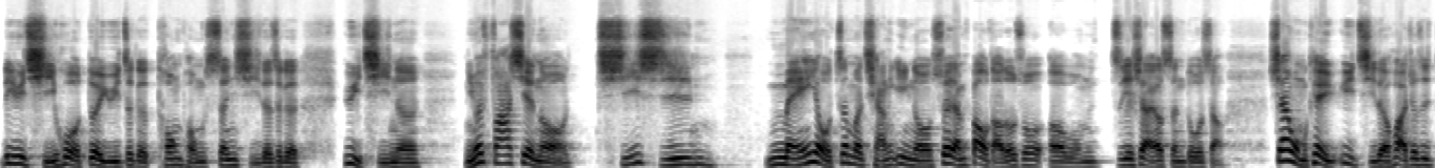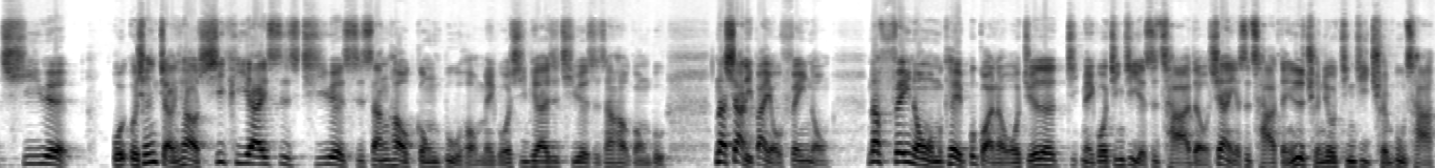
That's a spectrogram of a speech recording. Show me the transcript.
利率期货对于这个通膨升息的这个预期呢，你会发现哦，其实没有这么强硬哦。虽然报道都说哦，我们接下来要升多少，现在我们可以预期的话，就是七月。我我先讲一下哦，CPI 是七月十三号公布，吼，美国 CPI 是七月十三号公布。那下礼拜有非农，那非农我们可以不管了。我觉得美国经济也是差的，现在也是差，等于是全球经济全部差，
